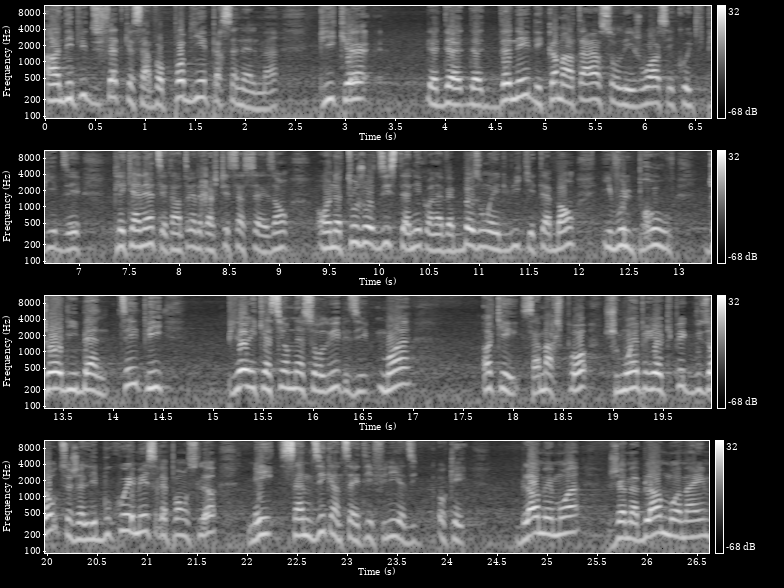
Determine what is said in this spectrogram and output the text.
en dépit du fait que ça va pas bien personnellement, puis que de, donner des commentaires sur les joueurs, ses coéquipiers, de dire Plekanec est en train de racheter sa saison. On a toujours dit cette année qu'on avait besoin de lui, qu'il était bon. Il vous le prouve. Jordy Ben, tu sais, puis puis là, les questions venaient sur lui, puis il dit Moi, OK, ça marche pas. Je suis moins préoccupé que vous autres. Ça, je l'ai beaucoup aimé, cette réponse-là. Mais samedi, quand ça a été fini, il a dit OK, blâmez-moi, je me blâme moi-même,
